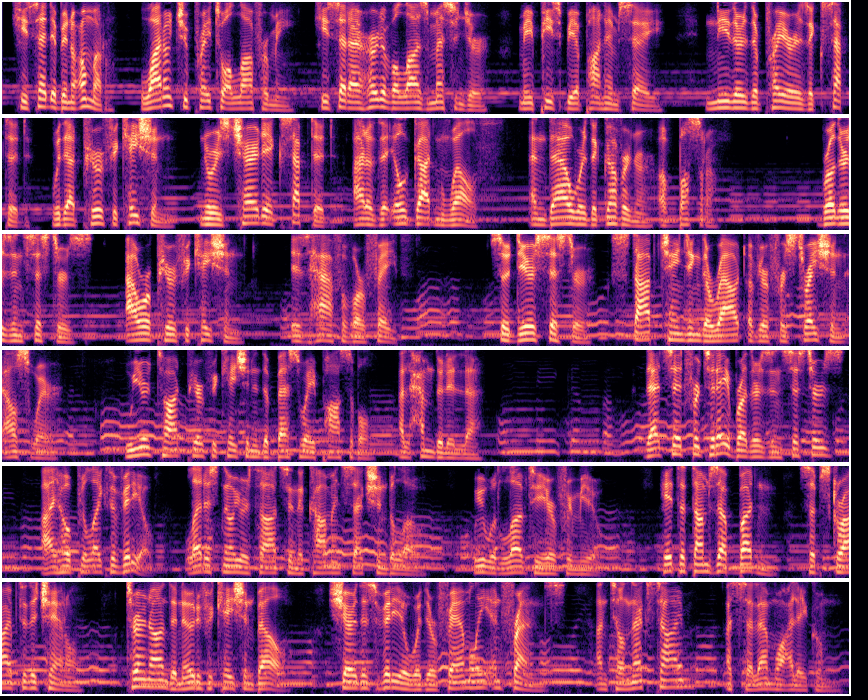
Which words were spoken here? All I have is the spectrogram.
He said, Ibn Umar, why don't you pray to Allah for me? He said, I heard of Allah's Messenger, may peace be upon him, say, Neither the prayer is accepted without purification, nor is charity accepted out of the ill gotten wealth, and thou were the governor of Basra. Brothers and sisters, our purification is half of our faith. So, dear sister, stop changing the route of your frustration elsewhere. We are taught purification in the best way possible. Alhamdulillah. That's it for today, brothers and sisters. I hope you like the video. Let us know your thoughts in the comment section below. We would love to hear from you. Hit the thumbs up button, subscribe to the channel, turn on the notification bell, share this video with your family and friends. Until next time, Assalamu alaikum.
